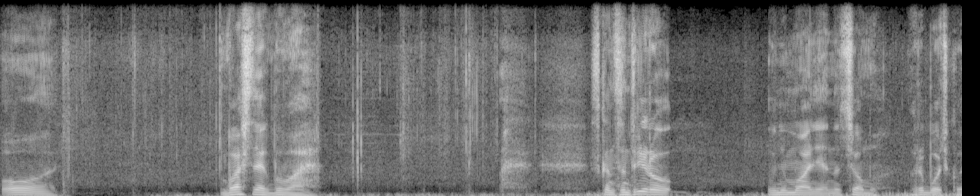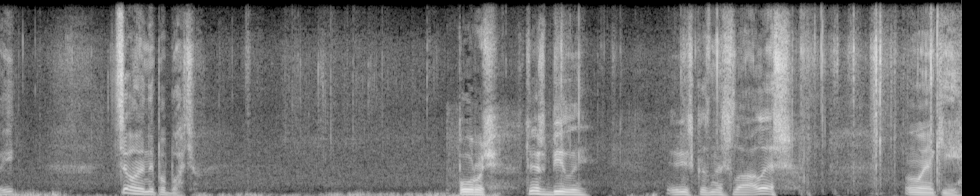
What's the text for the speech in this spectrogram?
Ой. Бачите, як буває. сконцентрував внимание на цьому грибочку і цього я не побачив. Поруч теж білий. Річка знайшла, але ж о який.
